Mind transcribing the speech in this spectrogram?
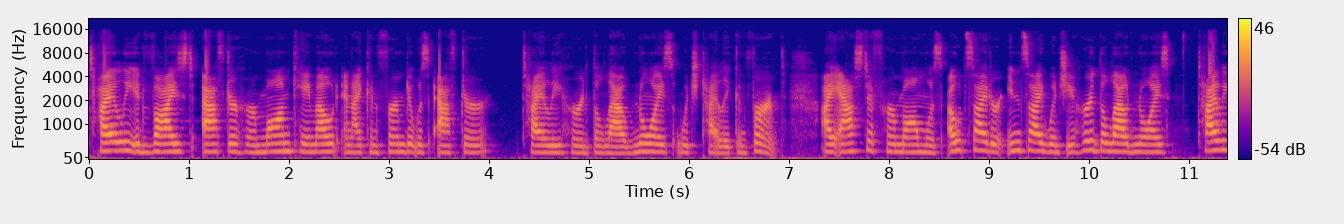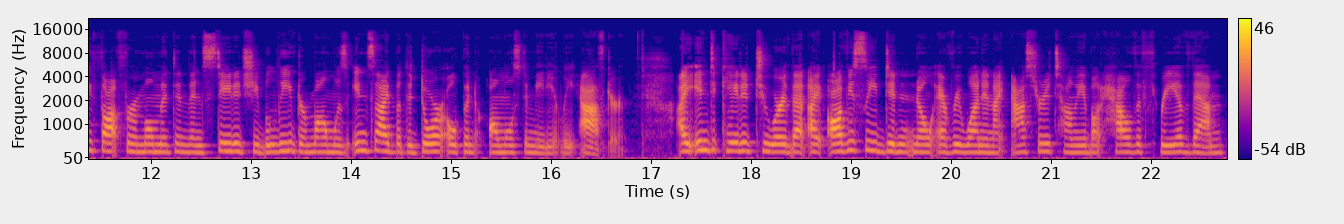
Tylee advised after her mom came out, and I confirmed it was after Tylee heard the loud noise, which Tylee confirmed. I asked if her mom was outside or inside when she heard the loud noise. Tylee thought for a moment and then stated she believed her mom was inside, but the door opened almost immediately after. I indicated to her that I obviously didn't know everyone, and I asked her to tell me about how the three of them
